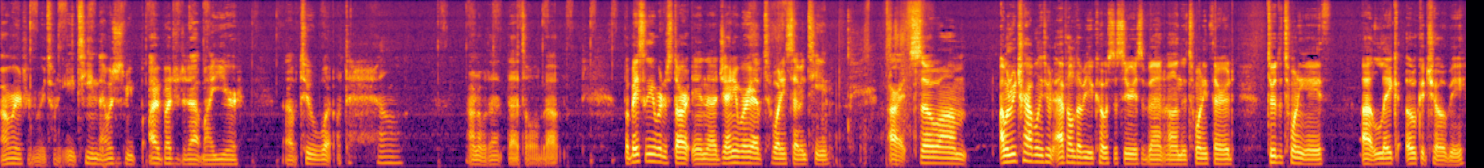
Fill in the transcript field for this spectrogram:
In February 2018. That was just me. I budgeted out my year up to what? What the hell? I don't know what that that's all about. But basically, we're going to start in uh, January of 2017. Alright, so um, I'm going to be traveling to an FLW Costa Series event on the 23rd through the 28th at Lake Okeechobee.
